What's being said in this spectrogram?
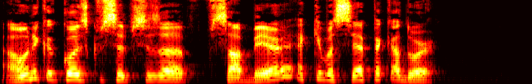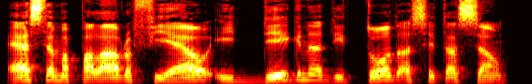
A única coisa que você precisa saber é que você é pecador. Esta é uma palavra fiel e digna de toda aceitação,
